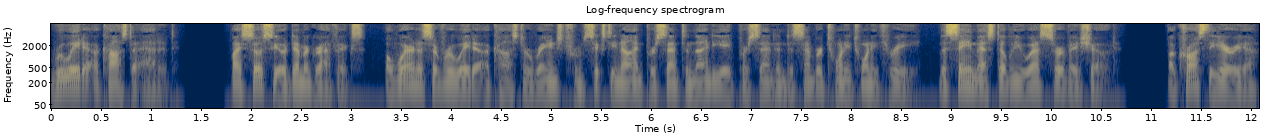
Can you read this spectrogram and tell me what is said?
Rueda Acosta added. By socio-demographics, awareness of Rueda Acosta ranged from 69% to 98% in December 2023, the same SWS survey showed. Across the area,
